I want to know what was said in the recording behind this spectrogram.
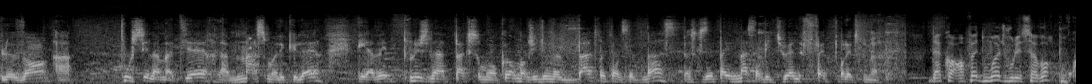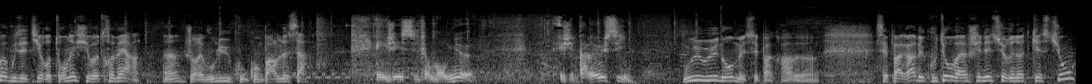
Le vent a poussé la matière, la masse moléculaire, et avait plus d'impact sur mon corps, donc j'ai dû me battre contre cette masse, parce que c'est pas une masse habituelle faite pour l'être humain. D'accord, en fait, moi je voulais savoir pourquoi vous étiez retourné chez votre mère. Hein J'aurais voulu qu'on qu'on parle de ça. Et j'ai essayé de faire mon mieux, et j'ai pas réussi. Oui, oui, non, mais c'est pas grave. hein. C'est pas grave. Écoutez, on va enchaîner sur une autre question.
